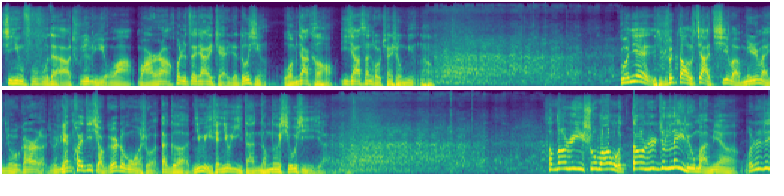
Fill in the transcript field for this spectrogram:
幸幸福福的啊，出去旅游啊，玩啊，或者在家里宅着都行。我们家可好，一家三口全生病啊。关键你说到了假期吧，没人买牛肉干了，就是连快递小哥都跟我说：“大哥，你每天就一单，能不能休息一下？” 他当时一说完，我当时就泪流满面啊！我说这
